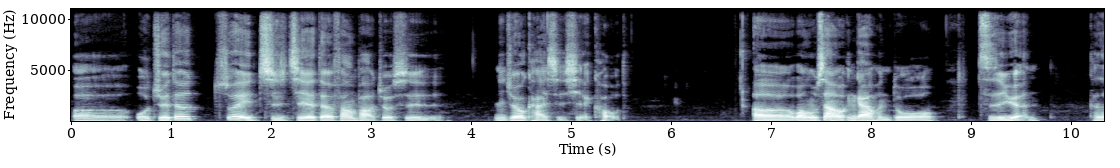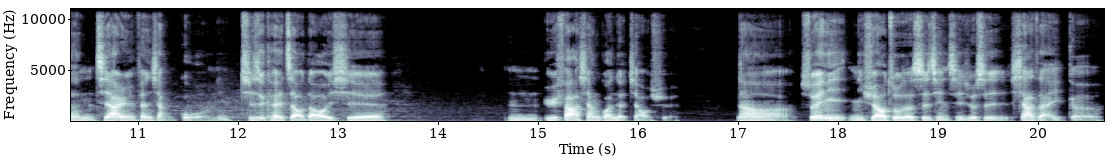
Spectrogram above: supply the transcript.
呃，我觉得最直接的方法就是你就开始写 code。呃，网络上有应该有很多资源，可能其他人分享过，你其实可以找到一些。嗯，语法相关的教学，那所以你你需要做的事情其实就是下载一个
